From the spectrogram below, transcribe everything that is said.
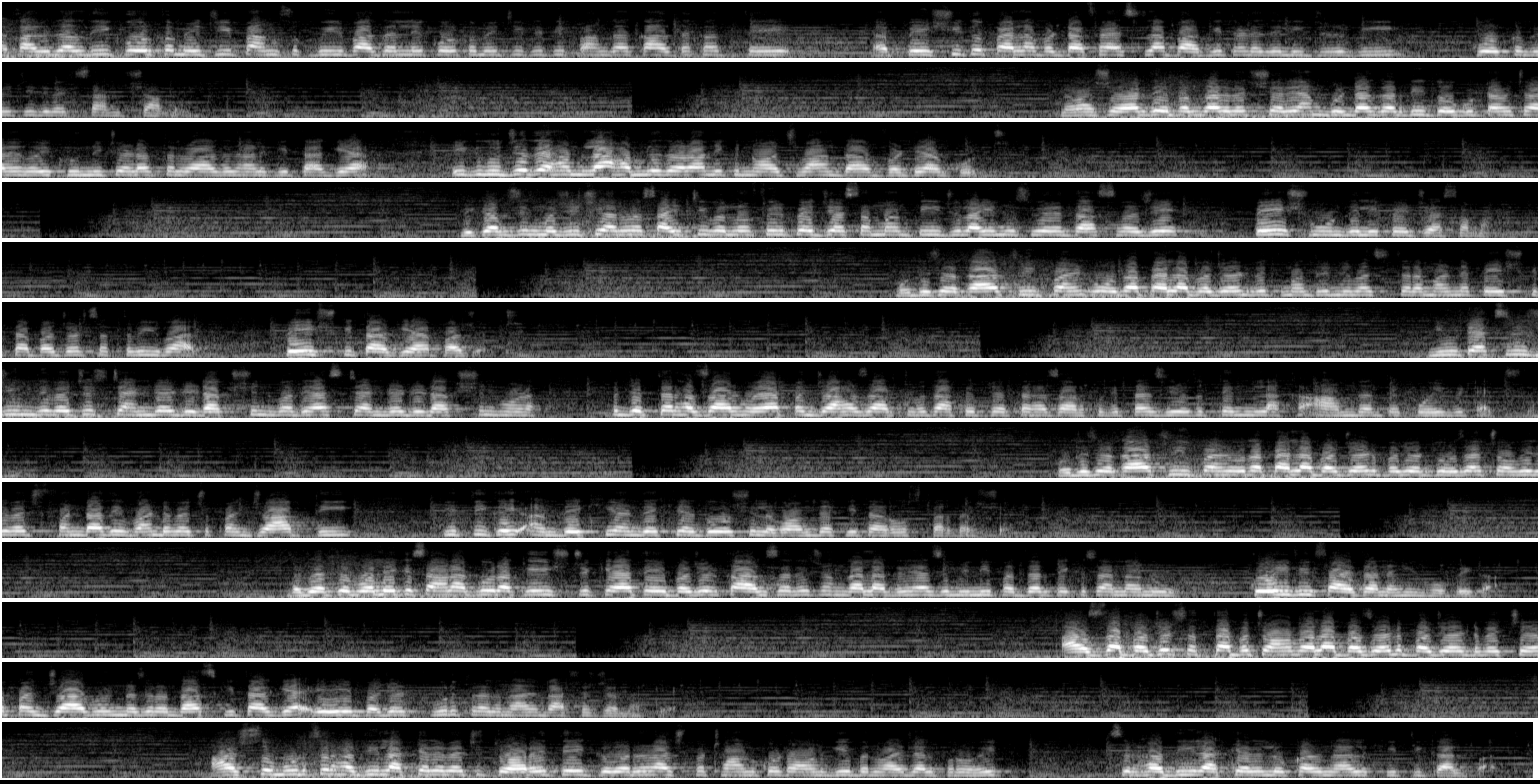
ਅਕਾਲੀ ਦਲ ਦੀ core committee ਭੰਗ ਸੁਖਬੀਰ ਬਾਦਲ ਨੇ ਕੋਰ ਕਮੇਟੀ ਕੀਤੀ ਭੰਗ ਅਕਾਲ ਤਖਤ ਤੇ ਪੇਸ਼ੀ ਤੋਂ ਪਹਿਲਾਂ ਵੱਡਾ ਫੈਸਲਾ, ਬਾਗੀ ਧੜੇ ਦੇ ਲੀਡਰ ਵੀ ਕੋਰ ਕਮੇਟੀ ਦੇ ਵਿੱਚ ਸਨ ਸ਼ਾਮਿਲ। ਨਵਾਂ ਸ਼ਹਿਰ ਦੇ ਬੰਗਾਲ ਵਿੱਚ ਸ਼ਰੇਆਮ ਗੁੰਡਾਗਰਦੀ, ਦੋ ਗੁੱਟਾਂ ਵਿਚਾਲੇ ਹੋਈ ਖੂਨੀ ਝੜਪ ਤਲਵਾਰ ਦੇ ਨਾਲ ਕੀਤਾ ਗਿਆ। ਇੱਕ ਦੂਜੇ ਤੇ ਹਮਲਾ, ਹਮਲੇ ਦੌਰਾਨ ਇੱਕ ਨੌਜਵਾਨ ਦਾ ਵੱਡਿਆ ਗੁੱਟ। ਵਿਕਰਮ ਸਿੰਘ ਮਜੀਠੀਆ ਨੂੰ ਐਸਆਈਟੀ ਵੱਲੋਂ ਫਿਰ ਭੇਜਿਆ ਸਮਨ 30 ਜੁਲਾਈ ਨੂੰ ਸਵੇਰੇ 10 ਵਜੇ ਪੇਸ਼ ਹੋਣ ਦੇ ਲਈ ਭੇਜਿਆ ਸਮਾਂ। ਮੋਦੀ ਸਰਕਾਰ 3.0 ਦਾ ਪਹਿਲਾ ਬਜਟ ਵਿੱਤ ਮੰਤਰੀ ਨਿਰਮਲਾ ਸੀਤਾਰਮਣ ਨੇ ਪੇਸ਼ ਕੀਤਾ ਬਜਟ 7ਵੀਂ ਵਾਰ ਪੇਸ਼ ਕੀਤਾ ਗਿਆ ਬਜਟ ਨਿਊ ਟੈਕਸ ਰੈਜੀਮ ਦੇ ਵਿੱਚ ਸਟੈਂਡਰਡ ਡਿਡਕਸ਼ਨ ਵਧਿਆ ਸਟੈਂਡਰਡ ਡਿਡਕਸ਼ਨ ਹੁਣ 75000 ਹੋਇਆ 50000 ਤੋਂ ਵਧਾ ਕੇ 75000 ਰੁਪਏ ਕੀਤਾ 0 ਤੋਂ 3 ਲੱਖ ਆਮਦਨ ਤੇ ਕੋਈ ਵੀ ਟੈਕਸ ਨਹੀਂ। ਮੋਦੀ ਸਰਕਾਰ 3.0 ਦਾ ਪਹਿਲਾ ਬਜਟ ਬਜਟ 2024 ਦੇ ਵਿੱਚ ਫੰਡਾਂ ਦੀ ਵੰਡ ਵਿੱਚ ਪੰਜਾਬ ਦੀ ਕੀਤੀ ਗਈ ਅਣਦੇਖੀ ਅਣਦੇਖੀ ਦਾ ਦੋਸ਼ ਲਗਾਉਂਦਿਆਂ ਕੀਤਾ ਰੋਸ ਪ੍ਰਦਰਸ਼ਨ। ਬਜਟ ਤੇ ਬੋਲੇ ਕਿਸਾਨ ਆਗੂ ਰਾਕੇਸ਼ ਟਿਕਿਆ ਤੇ ਬਜਟ ਕਾਗਜ਼ਾਂ ਤੇ ਚੰਗਾ ਲੱਗ ਰਿਹਾ, ਜ਼ਮੀਨੀ ਪੱਧਰ ਤੇ ਕਿਸਾਨਾਂ ਨੂੰ ਕੋਈ ਵੀ ਫਾਇਦਾ ਨਹੀਂ ਹੋਵੇਗਾ। ਅੱਜ ਦਾ ਬਜਟ ਸੱਤਾ ਬਚਾਉਣ ਵਾਲਾ ਬਜਟ ਬਜਟ ਵਿੱਚ ਪੰਜਾਬ ਨੂੰ ਨਜ਼ਰਅੰਦਾਜ਼ ਕੀਤਾ ਗਿਆ, ਇਹ ਬਜਟ ਪੂਰੀ ਤਰ੍ਹਾਂ ਨਾਲ ਨਿਰਾਸ਼ਾਜਨਕ ਹੈ। ਅੱਜ ਤੋਂ ਮੁੜ ਸਰਹੱਦੀ ਇਲਾਕੇ ਦੇ ਵਿੱਚ ਦੌਰੇ ਤੇ ਗਵਰਨਰ ਅੱਜ ਪਠਾਨਕੋਟ ਆਉਣਗੇ। ਬਨਵਾਰੀ ਲਾਲ ਪੁਰੋਹਿਤ ਸਰਹੱਦੀ ਇਲਾਕੇ ਦੇ ਲੋਕਾਂ ਦੇ ਨਾਲ ਕੀਤੀ ਗੱਲਬਾਤ।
